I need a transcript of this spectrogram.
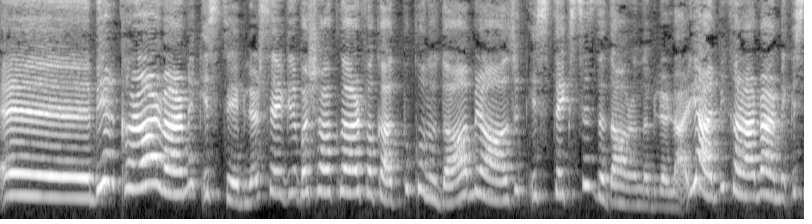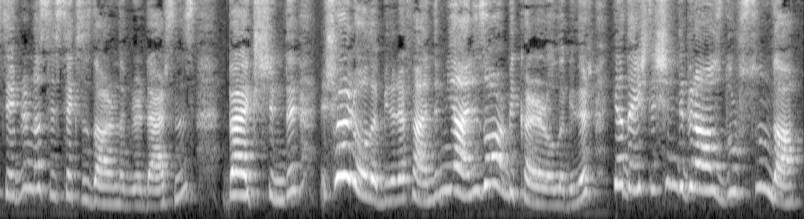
eee, bir karar vermek isteyebilir sevgili Başaklar fakat bu konuda birazcık isteksiz de davranabilirler. Yani bir karar vermek isteyebilir nasıl isteksiz davranabilir dersiniz. Belki şimdi şöyle olabilir efendim yani zor bir karar olabilir ya da işte şimdi biraz dursun da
